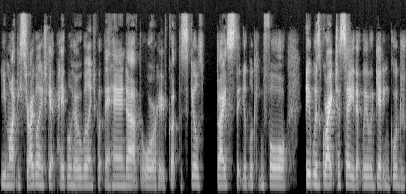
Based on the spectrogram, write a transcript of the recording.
you might be struggling to get people who are willing to put their hand up or who've got the skills base that you're looking for. It was great to see that we were getting good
